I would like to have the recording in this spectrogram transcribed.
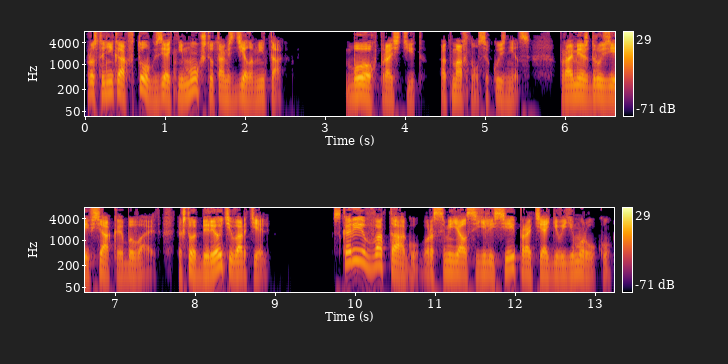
просто никак в толк взять не мог, что там с делом не так. Бог простит, отмахнулся кузнец. Промеж друзей всякое бывает. Так что, берете в артель? «Скорее в ватагу», — рассмеялся Елисей, протягивая ему руку.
